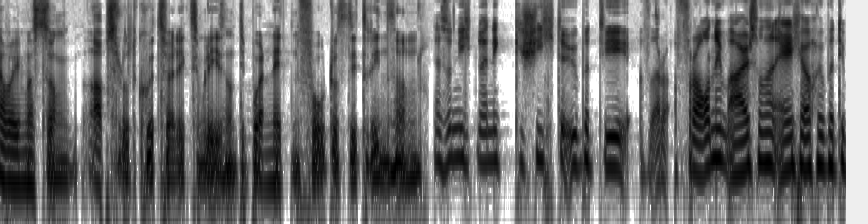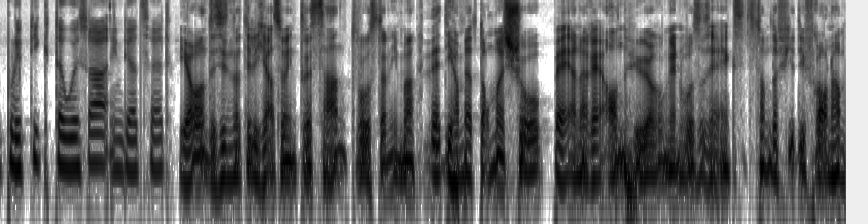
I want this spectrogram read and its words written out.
Aber ich muss sagen, absolut kurzweilig zum Lesen und die paar netten Fotos, die drin sind. Also nicht nur eine Geschichte über die Fra- Frauen im All, sondern eigentlich auch über die Politik der USA in der Zeit. Ja, und das ist natürlich auch so interessant, wo es dann immer, weil die haben ja damals schon bei einer Anhörungen, wo sie sich eingesetzt haben dafür, die Frauen haben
